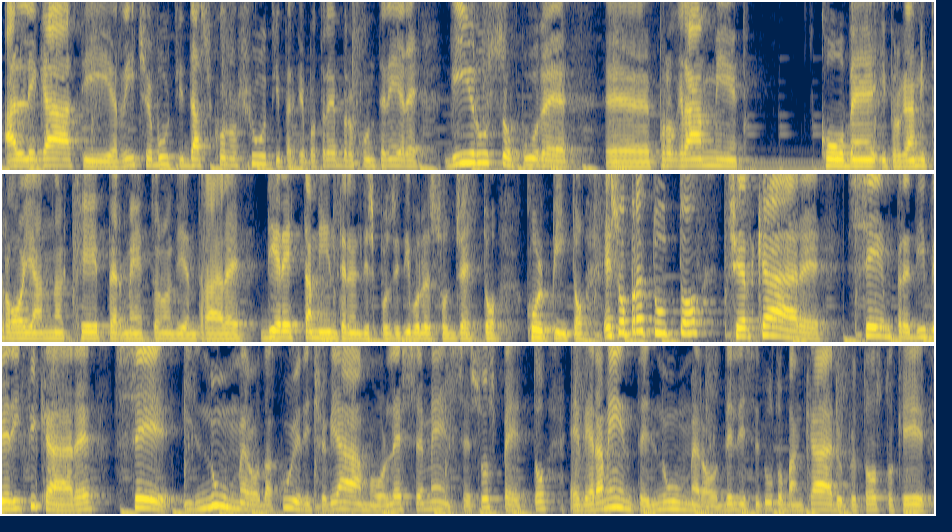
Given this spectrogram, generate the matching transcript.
allegati ricevuti da sconosciuti perché potrebbero contenere virus oppure eh, programmi come i programmi Trojan che permettono di entrare direttamente nel dispositivo del soggetto colpito e soprattutto cercare sempre di verificare se il numero da cui riceviamo l'SMS sospetto è veramente il numero dell'istituto bancario piuttosto che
